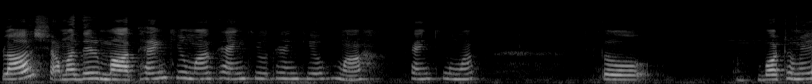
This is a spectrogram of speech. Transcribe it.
প্লাস আমাদের মা। থ্যাংক ইউ মা থ্যাংক ইউ থ্যাংক ইউ মা। থ্যাংক ইউ মা। তো বটমে,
